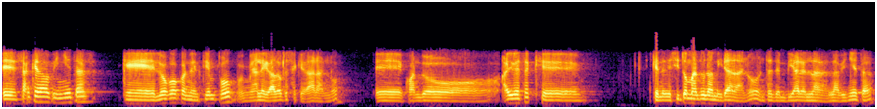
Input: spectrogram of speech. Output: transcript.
Eh, se han quedado viñetas que luego con el tiempo pues, me ha alegado que se quedaran, ¿no? Eh, cuando hay veces que, que necesito más de una mirada, ¿no? Antes de enviar la, la viñeta,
